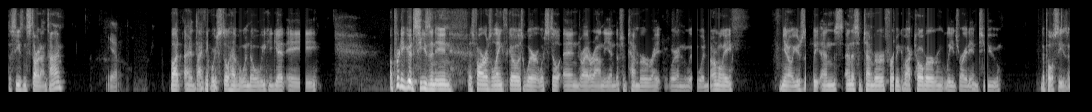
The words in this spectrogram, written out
the season start on time. yeah. But I, I think we still have a window where we could get a a pretty good season in as far as length goes, where it would still end right around the end of September, right when it would normally, you know, usually ends end of September, first week of October, leads right into the postseason.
